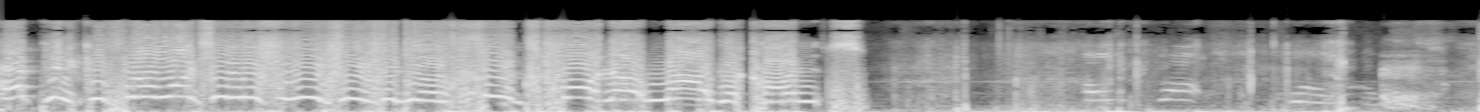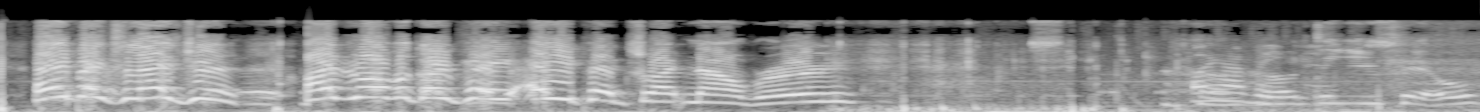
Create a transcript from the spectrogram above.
Epic, if you're watching this YouTube video, fix Fortnite now, you cunts! Apex. No, no. Apex Legend! I'd rather go play Apex right now, bro. I have How Apex. do you feel?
